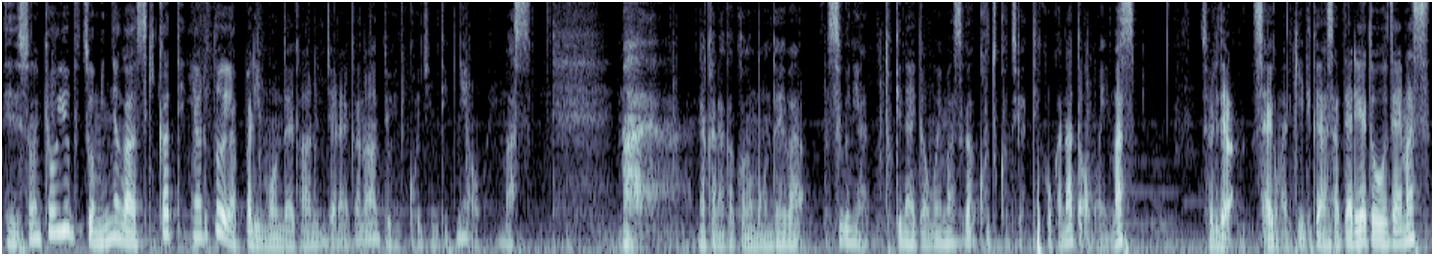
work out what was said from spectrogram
でその共有物をみんなが好き勝手にやるとやっぱり問題があるんじゃないかなというふうに個人的には思いますまあなかなかこの問題はすぐには解けないと思いますがコツコツやっていこうかなと思います。それでは最後まで聞いてくださってありがとうございます。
